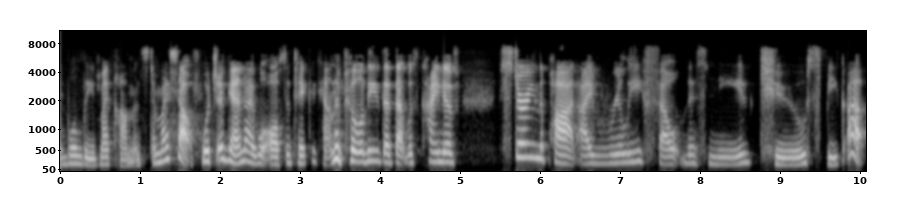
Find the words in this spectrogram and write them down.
will leave my comments to myself, which again, I will also take accountability that that was kind of stirring the pot. I really felt this need to speak up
